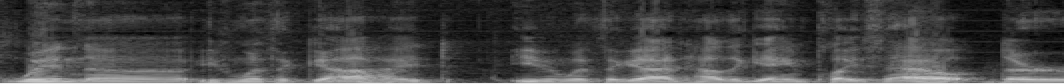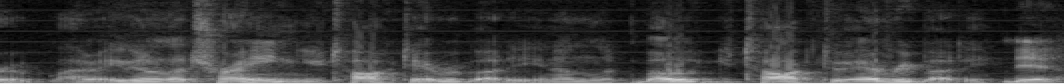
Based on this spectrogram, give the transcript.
when, uh, even with a guide, even with the guide, and how the game plays out, there, even on the train, you talk to everybody, and on the boat, you talk to everybody. yeah.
